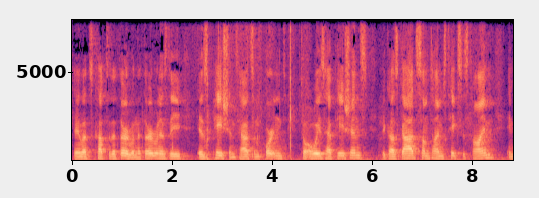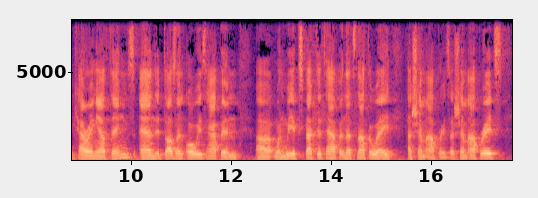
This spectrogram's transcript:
Okay, let's cut to the third one. The third one is the is patience. How it's important to always have patience because God sometimes takes his time in carrying out things and it doesn't always happen uh, when we expect it to happen. That's not the way Hashem operates. Hashem operates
